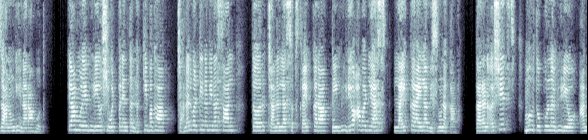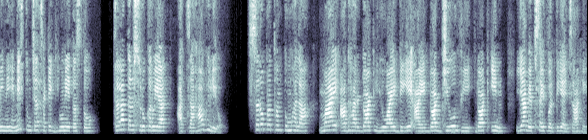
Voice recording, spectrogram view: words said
जाणून घेणार आहोत. त्यामुळे व्हिडिओ शेवटपर्यंत नक्की बघा. चॅनलवरती नवीन असाल तर चॅनलला सबस्क्राईब करा आणि व्हिडिओ आवडल्यास लाईक करायला विसरू नका. कारण असेच महत्त्वपूर्ण व्हिडिओ आम्ही नेहमीच तुमच्यासाठी घेऊन येत असतो. चला तर सुरू करूयात आजचा हा व्हिडिओ सर्वप्रथम तुम्हाला my Aadhaar dot U I D A I dot G O V dot in या वेबसाईटवरती यायचं आहे.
